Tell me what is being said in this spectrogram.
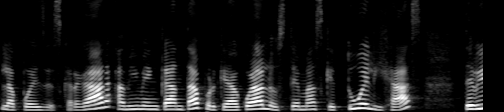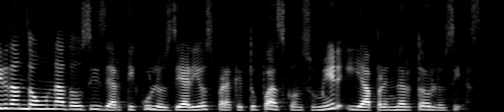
la puedes descargar. A mí me encanta porque de acuerdo a los temas que tú elijas, te ir dando una dosis de artículos diarios para que tú puedas consumir y aprender todos los días.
